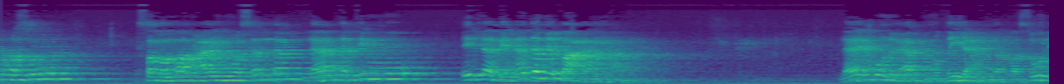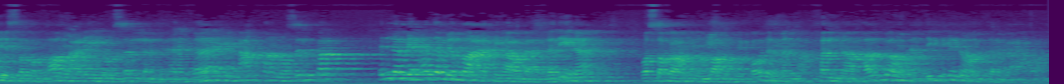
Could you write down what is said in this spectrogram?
الرسول صلى الله عليه وسلم لا تتم إلا بعدم طاعتها. لا يكون العبد مطيعا للرسول صلى الله عليه وسلم من أتباعه حقا وصدقا إلا بعدم طاعة هؤلاء الذين وصفهم الله في قوله من أغفلنا قلبه عن ذكرنا واتبع هواه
